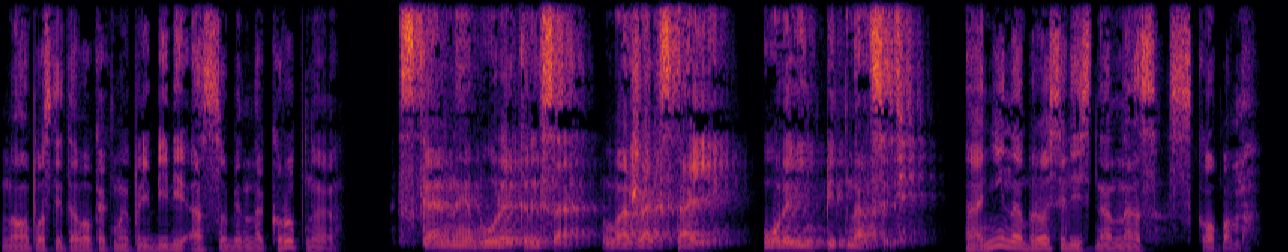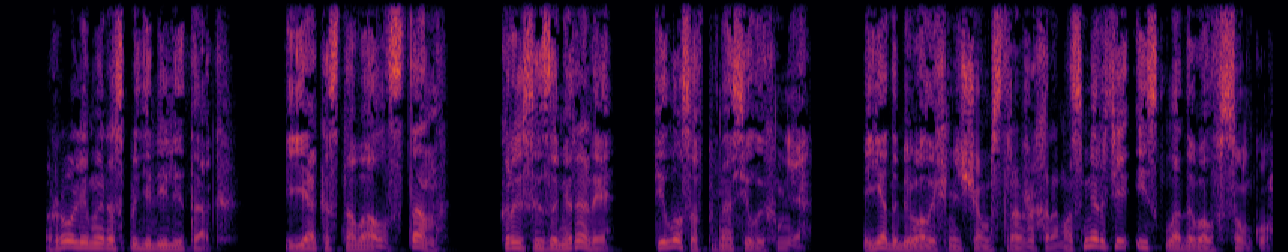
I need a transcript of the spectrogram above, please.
но после того, как мы прибили особенно крупную... Скальная бурая крыса, вожак стаи, уровень 15. Они набросились на нас скопом. Роли мы распределили так. Я кастовал стан, крысы замирали, философ приносил их мне. Я добивал их мечом стража храма смерти и складывал в сумку.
